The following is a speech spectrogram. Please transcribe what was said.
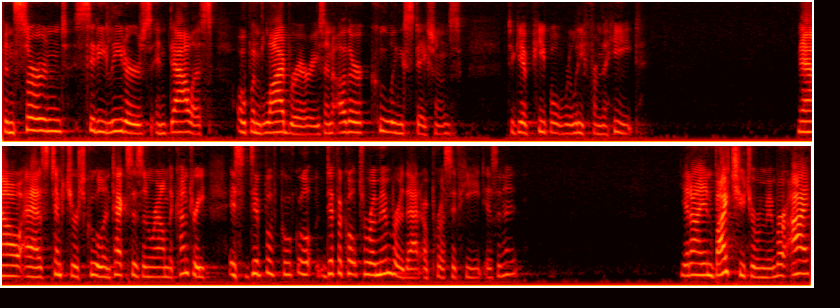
concerned city leaders in Dallas opened libraries and other cooling stations to give people relief from the heat. Now, as temperatures cool in Texas and around the country, it's difficult, difficult to remember that oppressive heat, isn't it? Yet I invite you to remember. I,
